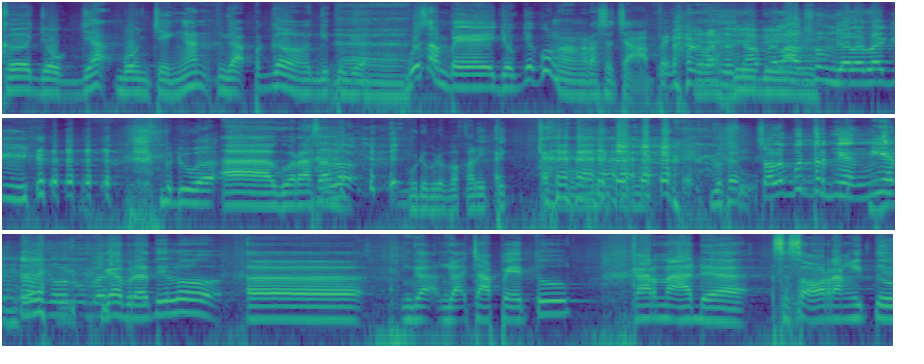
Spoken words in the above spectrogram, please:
ke Jogja boncengan nggak pegel gitu Nah. ya. Gue sampai Jogja gua nggak ngerasa capek. Ngerasa capek Jadi. langsung jalan lagi. Berdua. Ah, gua rasa lu Udah berapa kali take? Soalnya gue terngiang-ngiang kan kalau. Enggak berarti lu eh nggak nggak capek itu karena ada seseorang itu.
